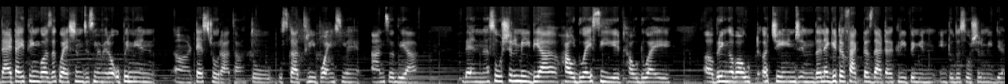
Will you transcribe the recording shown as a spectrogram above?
that I think was a question जिसमें मेरा ओपिनियन टेस्ट हो रहा था तो उसका थ्री पॉइंट्स में आंसर दिया. Then social media how do I see it how do I bring about a change in the negative factors that are creeping in, into the social media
